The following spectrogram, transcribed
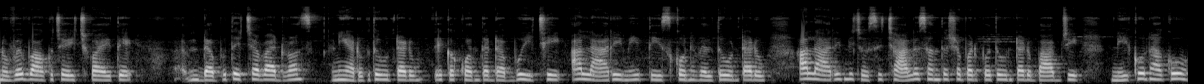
నువ్వే బాగు చేయించుకో అయితే. డబ్బు తెచ్చావా అడ్వాన్స్? అని అడుగుతూ ఉంటాడు. ఇక కొంత డబ్బు ఇచ్చి ఆ లారీని తీసుకొని వెళ్తూ ఉంటాడు. ఆ లారీని చూసి చాలా సంతోషపడిపోతూ ఉంటాడు బాబ్జీ. నీకు నాకు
